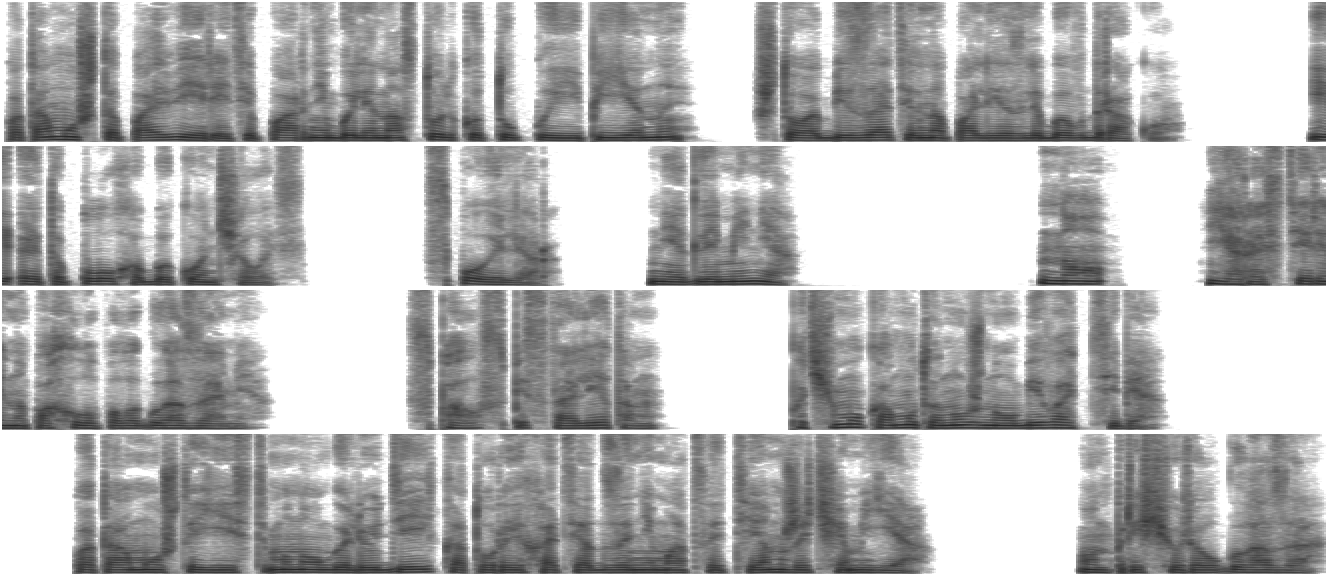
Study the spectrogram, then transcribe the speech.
Потому что, поверь, эти парни были настолько тупые и пьяны, что обязательно полезли бы в драку. И это плохо бы кончилось. Спойлер. Не для меня. Но я растерянно похлопала глазами. Спал с пистолетом. Почему кому-то нужно убивать тебя? Потому что есть много людей, которые хотят заниматься тем же, чем я. Он прищурил глаза.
